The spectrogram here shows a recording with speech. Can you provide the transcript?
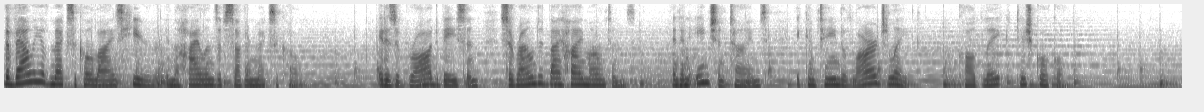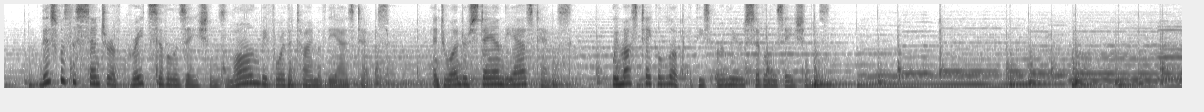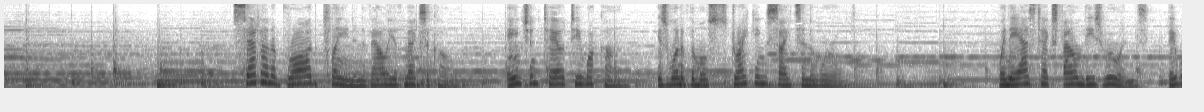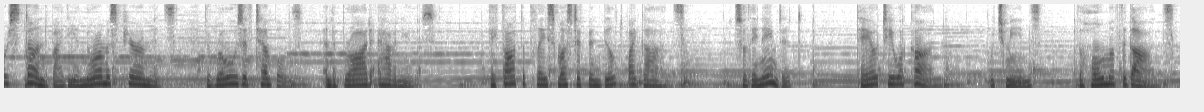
The Valley of Mexico lies here in the highlands of southern Mexico. It is a broad basin surrounded by high mountains, and in ancient times it contained a large lake called Lake Texcoco. This was the center of great civilizations long before the time of the Aztecs, and to understand the Aztecs, we must take a look at these earlier civilizations. Set on a broad plain in the Valley of Mexico, ancient Teotihuacan is one of the most striking sights in the world. When the Aztecs found these ruins, they were stunned by the enormous pyramids, the rows of temples, and the broad avenues. They thought the place must have been built by gods, so they named it Teotihuacan, which means the home of the gods.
